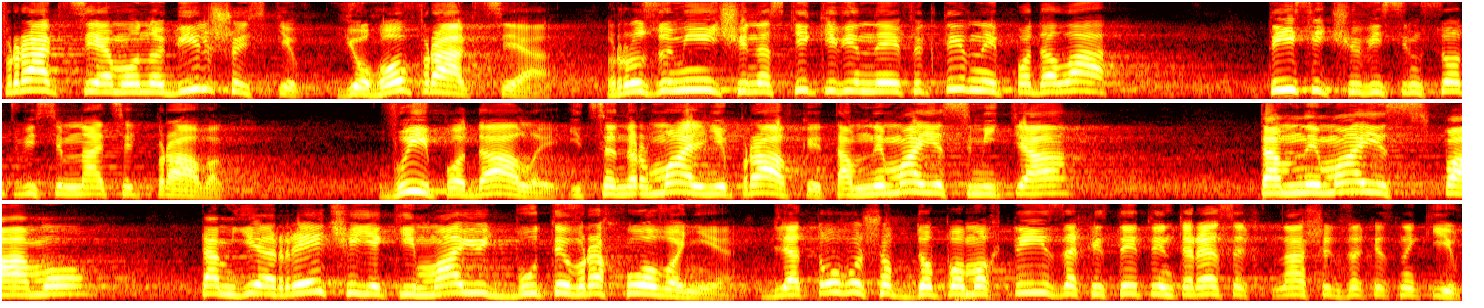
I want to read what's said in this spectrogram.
Фракція монобільшості, його фракція, розуміючи, наскільки він неефективний, подала 1818 правок. Ви подали, і це нормальні правки. Там немає сміття, там немає спаму, там є речі, які мають бути враховані для того, щоб допомогти і захистити інтереси наших захисників.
